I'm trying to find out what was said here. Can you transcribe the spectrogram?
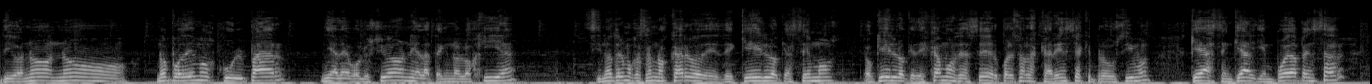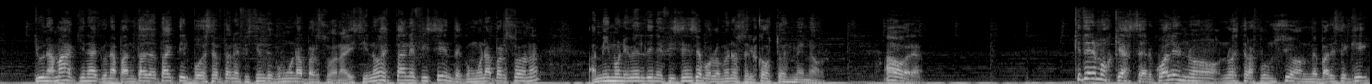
Digo, no, no, no podemos culpar ni a la evolución ni a la tecnología si no tenemos que hacernos cargo de, de qué es lo que hacemos o qué es lo que dejamos de hacer, cuáles son las carencias que producimos que hacen que alguien pueda pensar que una máquina, que una pantalla táctil puede ser tan eficiente como una persona. Y si no es tan eficiente como una persona, a mismo nivel de ineficiencia, por lo menos el costo es menor. Ahora, ¿qué tenemos que hacer? ¿Cuál es nuestra función? Me parece que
